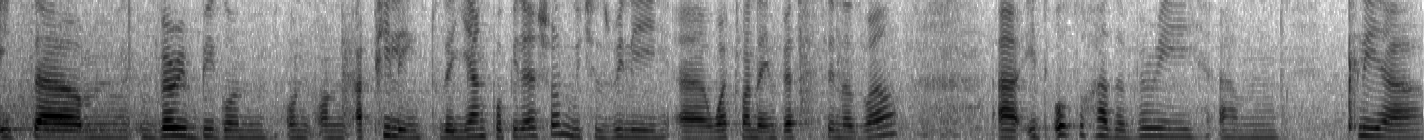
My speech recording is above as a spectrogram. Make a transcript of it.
It's um, very big on, on, on, appealing to the young population, which is really uh, what Rwanda invests in as well. Uh, it also has a very um, clear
